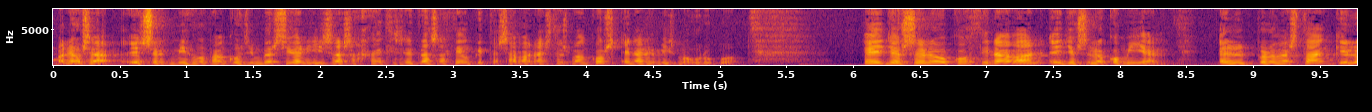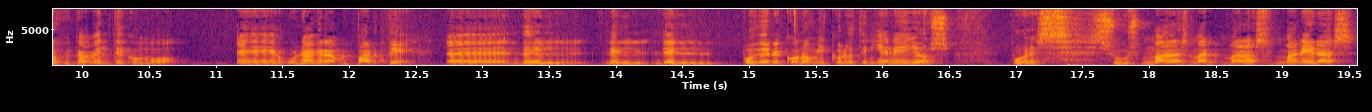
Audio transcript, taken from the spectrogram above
¿Vale? O sea, esos mismos bancos de inversión y esas agencias de tasación que tasaban a estos bancos eran el mismo grupo. Ellos se lo cocinaban, ellos se lo comían. El problema está en que, lógicamente, como eh, una gran parte eh, del, poder económico lo tenían ellos, pues sus malas, malas maneras,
